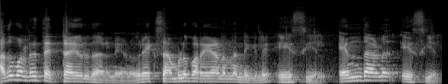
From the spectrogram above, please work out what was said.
അത് വളരെ തെറ്റായ ഒരു ധാരണയാണ്. ഒരു എക്സാമ്പിൾ പറയുകയാണെന്നുണ്ടെങ്കിൽ എ സി എൽ എന്താണ് എ സി എൽ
